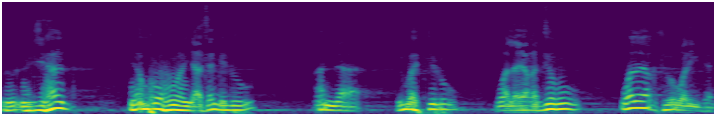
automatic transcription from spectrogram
للجهاد يأمرهم أن يعتمدوا أن لا يمثلوا ولا يغدروا ولا يقتلوا وليدا.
